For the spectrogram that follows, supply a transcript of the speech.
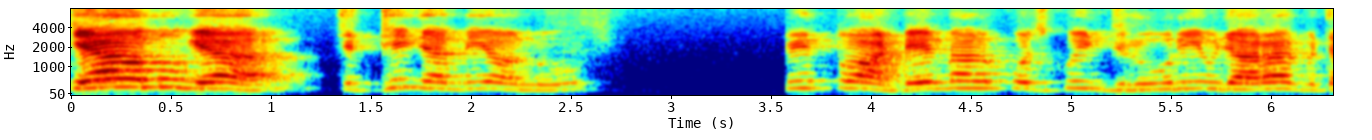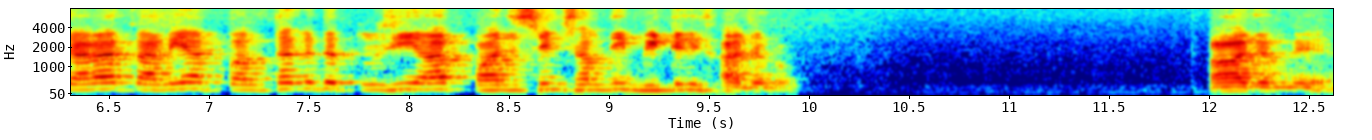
ਕਿਆ ਉਹਨੂੰ ਗਿਆ, ਚਿੱਠੀ ਜਾਂਦੀ ਹੈ ਉਹਨੂੰ ਵੀ ਤੁਹਾਡੇ ਨਾਲ ਕੁਝ ਕੋਈ ਜ਼ਰੂਰੀ ਉਜਾਰਾ ਵਿਚਾਰਾ ਕਰਨੀਆਂ ਪੰਥਕ ਤੇ ਤੁਸੀਂ ਆ ਪੰਜ ਸਿੰਘ ਸਾਹਿਬ ਦੀ ਮੀਟਿੰਗ ਹਾਜ਼ਰ ਹੋ ਆ ਜਾਂਦੇ ਆ।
